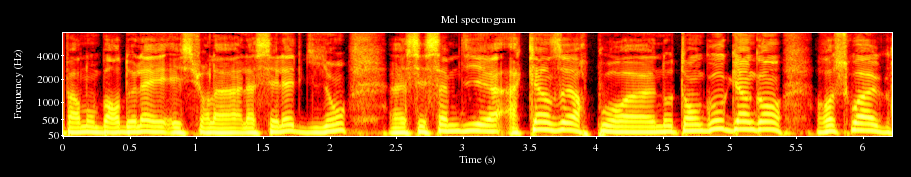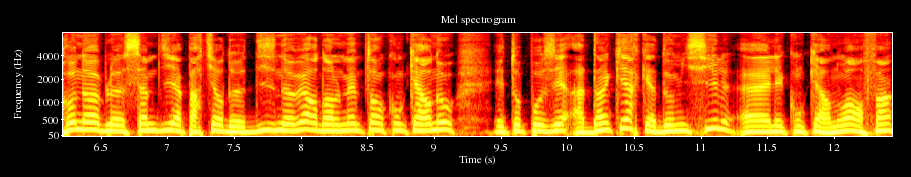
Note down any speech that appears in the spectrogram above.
pardon, bordelais est sur la, la sellette. Guillon, Euh, c'est samedi à 15h pour euh, nos Tangos. Guingamp reçoit Grenoble samedi à partir de 19h. Dans le même temps, Concarneau est opposé à Dunkerque à domicile. Les Concarnois, enfin,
